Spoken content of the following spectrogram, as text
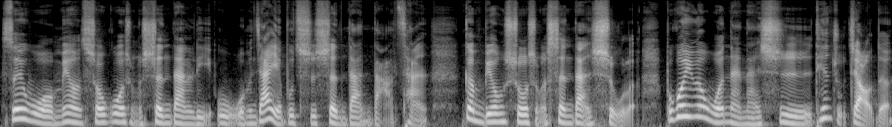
所以我没有收过什么圣诞礼物，我们家也不吃圣诞大餐，更不用说什么圣诞树了。不过因为我奶奶是天主教的，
